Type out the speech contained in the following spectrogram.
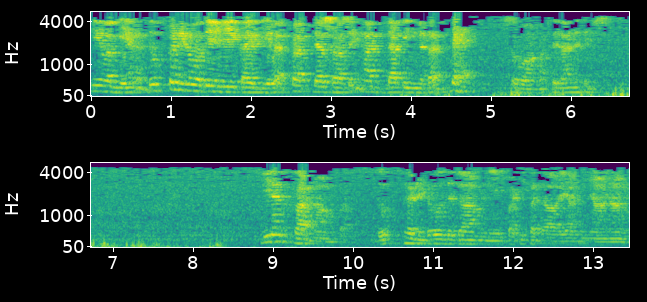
ඒ වගේම දුක්ඛ නිරෝධය මේකයි කියලා ප්‍රත්‍යක්ෂ වශයෙන් අත්දකින්නට බැහැ. සෝවාන් වෙලා නැති නිසා. ඊළඟ කාරණාවක් දුක්ඛ නිරෝධ ගාමිනී පටිපදාය ඥානං.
